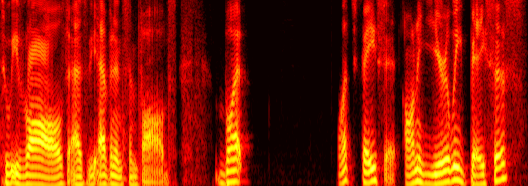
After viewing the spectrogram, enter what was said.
to evolve as the evidence evolves, but let's face it. On a yearly basis,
